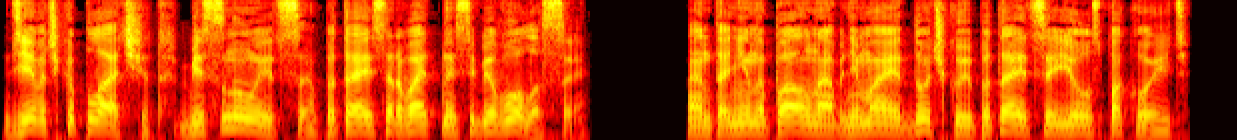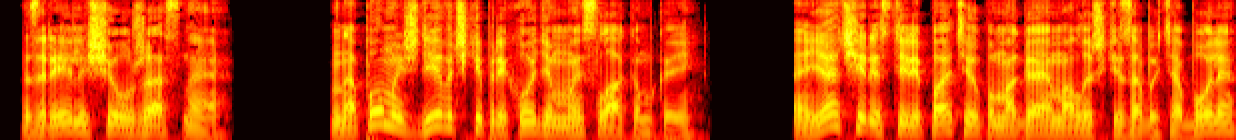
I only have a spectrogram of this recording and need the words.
Девочка плачет, беснуется, пытаясь рвать на себе волосы. Антонина Павловна обнимает дочку и пытается ее успокоить. Зрелище ужасное. На помощь девочке приходим мы с лакомкой. Я через телепатию помогаю малышке забыть о боли,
